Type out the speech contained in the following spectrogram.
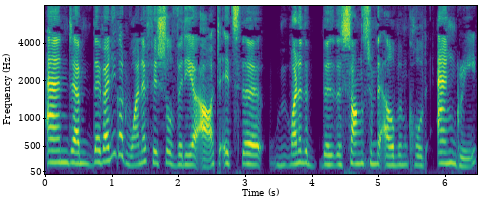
And um, they've only got one official video out. It's the one of the, the, the songs from the album called Angry.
